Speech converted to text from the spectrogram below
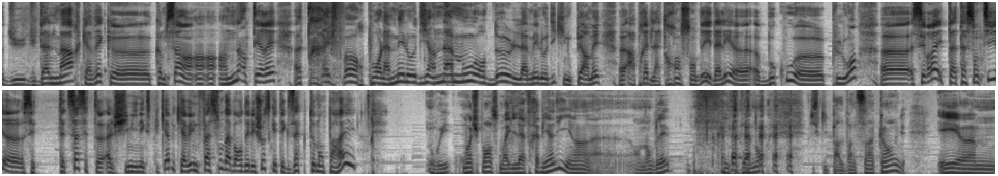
du, du Danemark, avec euh, comme ça un, un- un intérêt euh, très fort pour la mélodie, un amour de la mélodie qui nous permet euh, après de la transcender et d'aller euh, beaucoup euh, plus loin. C'est vrai, t'as as senti, c'est peut-être ça cette alchimie inexplicable, qu'il y avait une façon d'aborder les choses qui est exactement pareille? Oui, moi je pense, moi il l'a très bien dit, hein, en anglais, évidemment, puisqu'il parle 25 langues. Et, euh,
